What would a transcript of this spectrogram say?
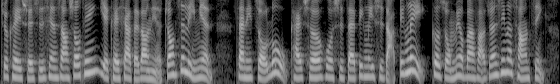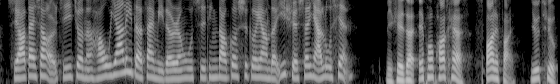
就可以随时线上收听，也可以下载到你的装置里面。在你走路、开车或是在病历室打病历，各种没有办法专心的场景，只要戴上耳机，就能毫无压力的在米德人物志听到各式各样的医学生涯路线。你可以在 Apple Podcast、Spotify、YouTube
